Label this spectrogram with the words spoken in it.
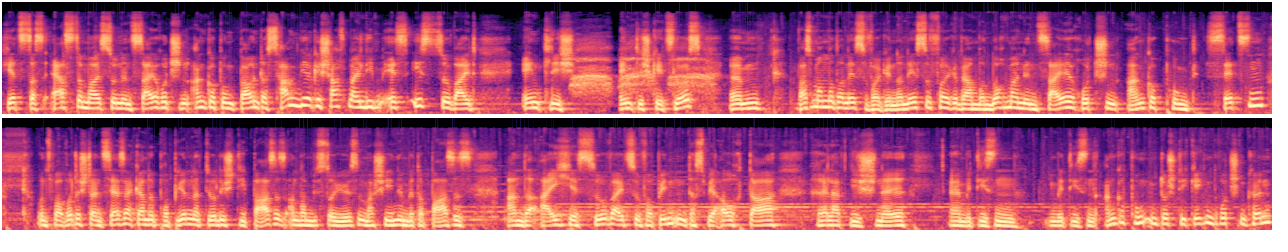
jetzt das erste Mal so einen Seilrutschen Ankerpunkt bauen. Das haben wir geschafft, mein Lieben. Es ist soweit endlich, endlich geht's los. Ähm, was machen wir in der nächsten Folge? In der nächsten Folge werden wir nochmal einen Seilrutschen-Ankerpunkt setzen. Und zwar würde ich dann sehr, sehr gerne probieren, natürlich die Basis an der mysteriösen Maschine mit der Basis an der Eiche so weit zu verbinden, dass wir auch da relativ schnell äh, mit diesen mit diesen Ankerpunkten durch die Gegend rutschen können.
